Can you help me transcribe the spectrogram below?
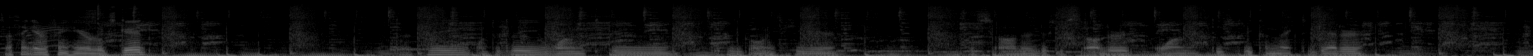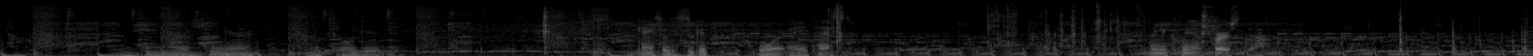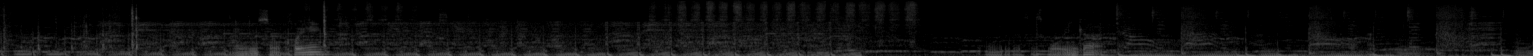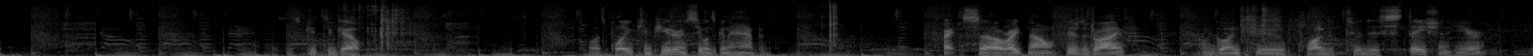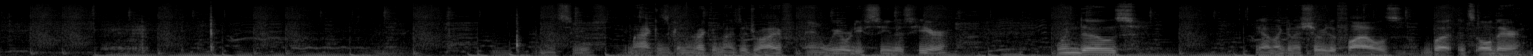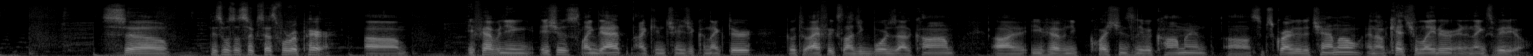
So I think everything here looks good. Three, one, two, three, one, two. This is going to here. This is soldered, this is soldered. One, these three connect together. Over here, looks all good. Okay, so this is good for a test. Let me clean it first though. And do some cleaning. Good to go. Let's plug a computer and see what's gonna happen. Alright, so right now, here's the drive. I'm going to plug to this station here. Let's see if Mac is going to recognize the drive. And we already see this here. Windows. Yeah, I'm not going to show you the files, but it's all there. So this was a successful repair. Um, if you have any issues like that, I can change the connector go to ifixlogicboards.com. Uh, if you have any questions, leave a comment, uh, subscribe to the channel, and I'll catch you later in the next video.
